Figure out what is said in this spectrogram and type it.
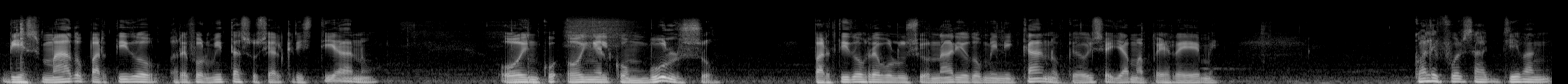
diezmado Partido Reformista Social Cristiano o en, o en el convulso Partido Revolucionario Dominicano, que hoy se llama PRM. ¿Cuáles fuerzas llevan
